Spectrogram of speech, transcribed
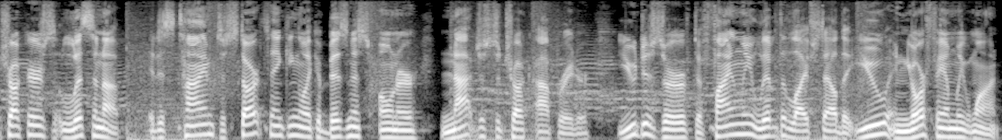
truckers, listen up. It is time to start thinking like a business owner, not just a truck operator. You deserve to finally live the lifestyle that you and your family want,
